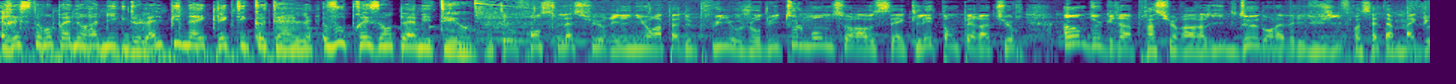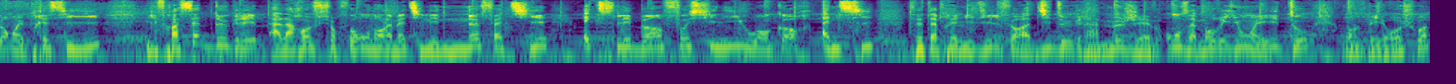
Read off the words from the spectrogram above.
restaurant panoramique de l'Alpina Eclectic Hotel, vous présente la météo. Météo France l'assure, il n'y aura pas de pluie aujourd'hui. Tout le monde sera au sec. Les températures 1 degré à Pras-sur-Arly, 2 dans la vallée du Gifre, 7 à Maglan et Pressilly. Il fera 7 degrés à La Roche-sur-Foron dans la matinée, 9 à Thiers, Aix-les-Bains, Faucigny ou encore Annecy. Cet après-midi, il fera 10 degrés à Megève, 11 à Morillon et Étaux dans le pays rochois,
